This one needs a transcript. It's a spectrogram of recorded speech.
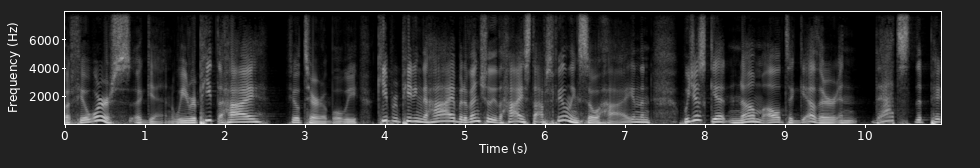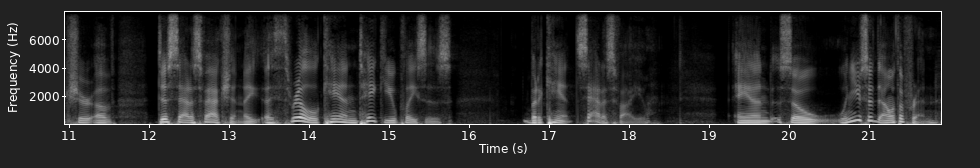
but feel worse again. We repeat the high, feel terrible. We keep repeating the high, but eventually the high stops feeling so high, and then we just get numb altogether. And that's the picture of dissatisfaction. A, a thrill can take you places, but it can't satisfy you. And so when you sit down with a friend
